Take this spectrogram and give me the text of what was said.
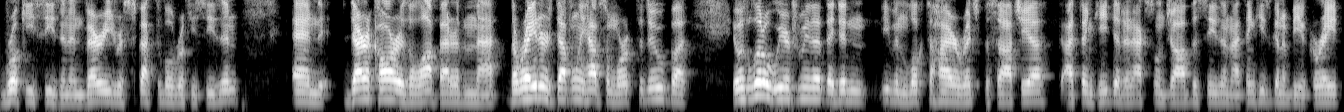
rookie season and very respectable rookie season. And Derek Carr is a lot better than that. The Raiders definitely have some work to do, but it was a little weird for me that they didn't even look to hire Rich Bisaccia. I think he did an excellent job this season. I think he's going to be a great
